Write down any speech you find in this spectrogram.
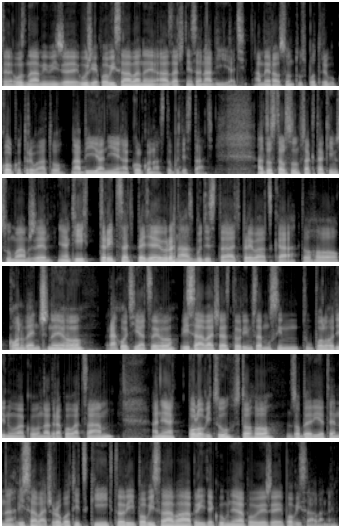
teda oznámi mi, že už je povysávané a začne sa nabíjať. A meral som tú spotrebu, koľko trvá to nabíjanie a koľko nás to bude stať. A dostal som sa k takým sumám, že nejakých 35 eur nás bude stáť prevádzka toho konvenčného rachotiaceho vysávača, s ktorým sa musím tú pol hodinu ako nadrapovať sám a nejak polovicu z toho zoberie ten vysávač robotický, ktorý povysáva a príde ku mne a povie, že je povysávané.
